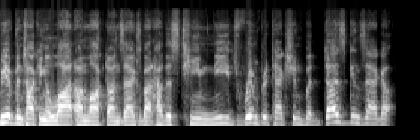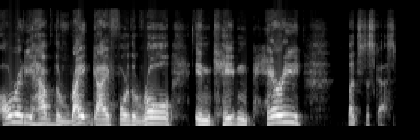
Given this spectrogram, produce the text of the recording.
We have been talking a lot on Locked On Zags about how this team needs rim protection, but does Gonzaga already have the right guy for the role in Kaden Perry? Let's discuss.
